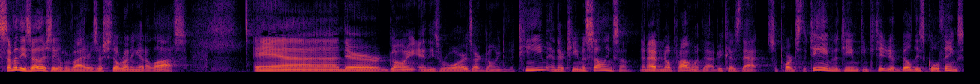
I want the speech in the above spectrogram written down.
some of these other signal providers are still running at a loss and they're going and these rewards are going to the team and their team is selling some and i have no problem with that because that supports the team and the team can continue to build these cool things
